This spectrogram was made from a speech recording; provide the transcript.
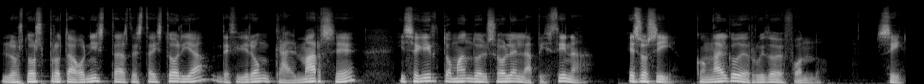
los dos protagonistas de esta historia decidieron calmarse y seguir tomando el sol en la piscina. Eso sí, con algo de ruido de fondo. Sí,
